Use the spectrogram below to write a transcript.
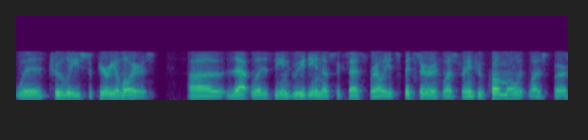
with truly superior lawyers. Uh, that was the ingredient of success for Eliot Spitzer. It was for Andrew Cuomo. It was for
